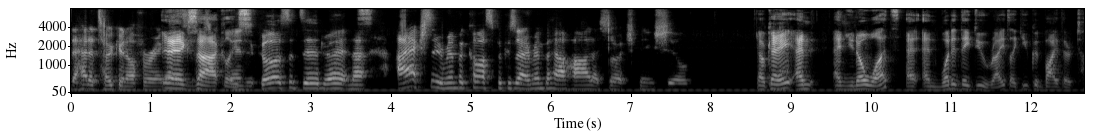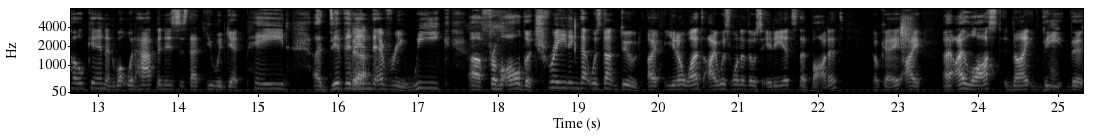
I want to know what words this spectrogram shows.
they had a token offering. Yeah, exactly. And of course it did, right? And I, I actually remember COSS because I remember how hard I saw it being shilled. Okay, and and you know what? And, and, what did they do? Right, like you could buy their token, and what would happen is is that you would get paid a dividend yeah. every week uh, from all the trading that was done. Dude, I you know what? I was one of those idiots that bought it. Okay, I I lost night the the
